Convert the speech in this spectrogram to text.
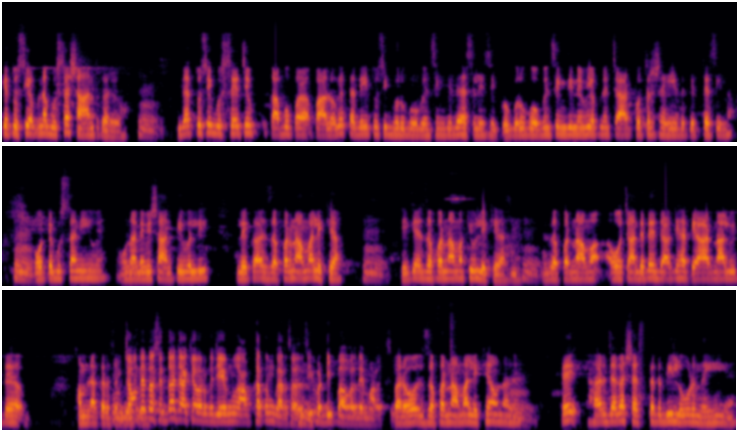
ਕਿ ਤੁਸੀਂ ਆਪਣਾ ਗੁੱਸਾ ਸ਼ਾਂਤ ਕਰਿਓ। ਜਦ ਤੁਸੀਂ ਗੁੱਸੇ 'ਚ ਕਾਬੂ ਪਾ ਲੋਗੇ ਤਦ ਹੀ ਤੁਸੀਂ ਗੁਰੂ ਗੋਬਿੰਦ ਸਿੰਘ ਜੀ ਦੇ ਅਸਲੀ ਸਿੱਖੋ। ਗੁਰੂ ਗੋਬਿੰਦ ਸਿੰਘ ਜੀ ਨੇ ਵੀ ਆਪਣੇ ਚਾਰ ਪੁੱਤਰ ਸ਼ਹੀਦ ਕੀਤੇ ਸੀ ਨਾ। ਉਹ ਤੇ ਗੁੱਸਾ ਨਹੀਂ ਹੋਏ। ਉਹਨਾਂ ਨੇ ਵੀ ਸ਼ਾਂਤੀ ਵੱਲੀ ਲੇਕਾ ਜ਼ਫਰਨਾਮਾ ਲਿਖਿਆ। ਠੀਕ ਹੈ ਜ਼ਫਰਨਾਮਾ ਕਿਉਂ ਲਿਖਿਆ ਸੀ? ਜ਼ਫਰਨਾਮਾ ਉਹ ਚਾਹੁੰਦੇ ਤੇ ਜਾ ਕੇ ਹਥਿਆਰ ਨਾਲ ਵੀ ਤੇ ਹਮਲਾ ਕਰ ਸਕਦੇ ਚਾਹੁੰਦੇ ਤਾਂ ਸਿੱਧਾ ਜਾ ਕੇ ਔਰੰਗਜ਼ੇਬ ਨੂੰ ਆਪ ਖਤਮ ਕਰ ਸਕਦੇ ਸੀ। ਵੱਡੀ ਪਾਵਰ ਦੇ ਮਾਲਕ ਸੀ। ਪਰ ਉਹ ਜ਼ਫਰਨਾਮਾ ਲਿਖਿਆ ਉਹਨਾਂ ਨੇ। ਤੇ ਹਰ ਜਗ੍ਹਾ ਸ਼ਸਤਰ ਦੀ ਲੋੜ ਨਹੀਂ ਹੈ।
